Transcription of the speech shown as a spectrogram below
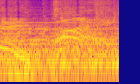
Hey. Why?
